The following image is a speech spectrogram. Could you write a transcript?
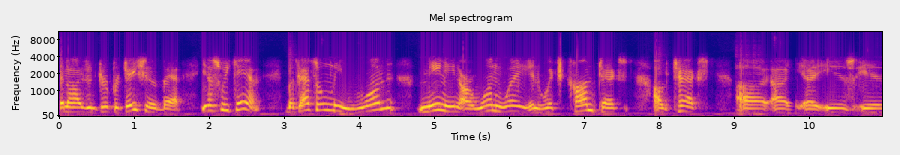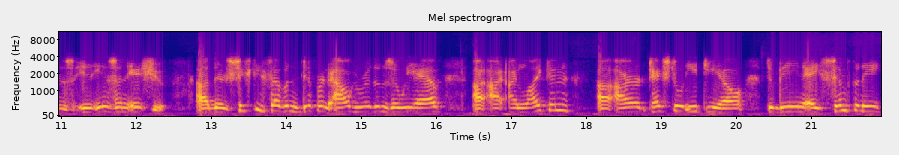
and I's interpretation of that? Yes, we can. But that's only one meaning or one way in which context of text uh, uh, is is is an issue. Uh, there's 67 different algorithms that we have. I, I, I liken uh, our textual ETL to being a symphony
